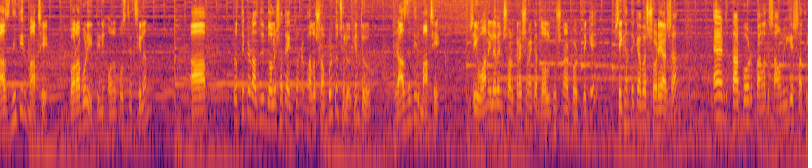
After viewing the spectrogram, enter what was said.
রাজনীতির মাঠে বরাবরই তিনি অনুপস্থিত ছিলেন। প্রত্যেকটা রাজনৈতিক দলের সাথে এক ধরনের ভালো সম্পর্ক ছিল, কিন্তু রাজনীতির মাঠে সেই ওয়ান ইলেভেন সরকারের সময় একটা দল ঘোষণার পর থেকে সেখান থেকে আবার সরে আসা অ্যান্ড তারপর বাংলাদেশ আওয়ামী লীগের সাথে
